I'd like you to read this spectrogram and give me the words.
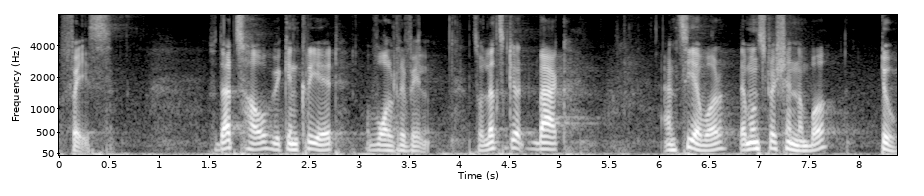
face. So that's how we can create wall reveal. So let's get back and see our demonstration number two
